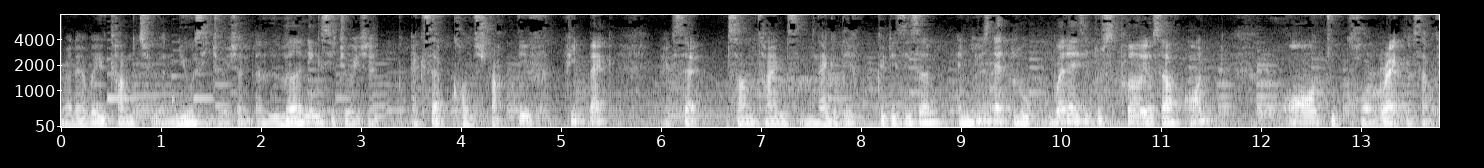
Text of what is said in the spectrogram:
whenever you come to a new situation, a learning situation, accept constructive feedback, accept sometimes negative criticism, and use that to whether is it to spur yourself on or to correct yourself.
